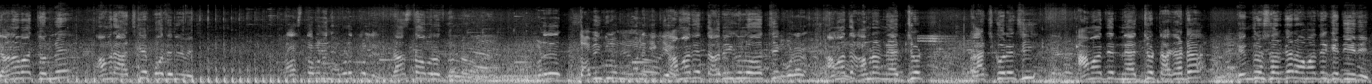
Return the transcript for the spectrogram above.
জানাবার জন্যে আমরা আজকে পদে নেমেছি। রাস্তা মানে অবরোধ করলেন? রাস্তা অবরোধ করলাম। আমাদের দাবিগুলো মানে কি কি আমাদের দাবিগুলো হচ্ছে আমাদের আমরা ন্যায্য কাজ করেছি আমাদের ন্যায্য টাকাটা কেন্দ্র সরকার আমাদেরকে দিয়ে দিক।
